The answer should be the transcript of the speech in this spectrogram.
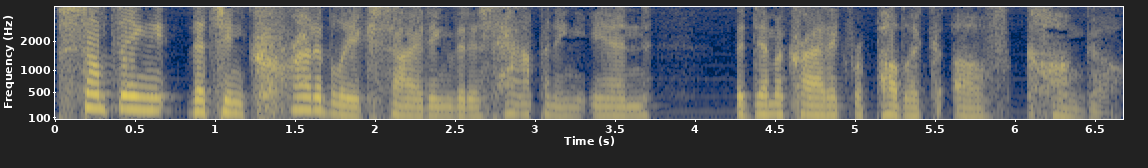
something that's incredibly exciting that is happening in the Democratic Republic of Congo.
